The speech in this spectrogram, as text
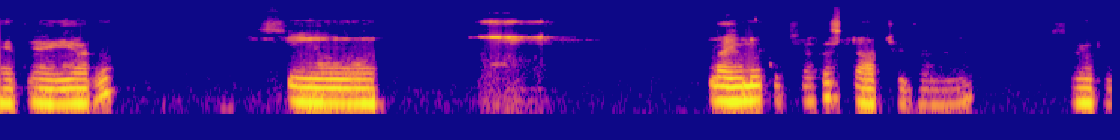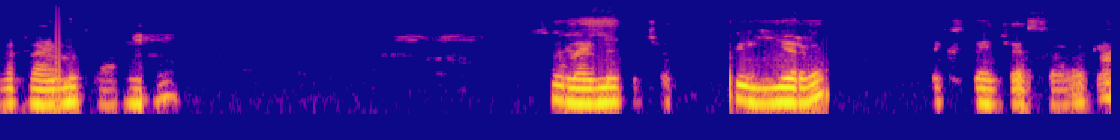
అయితే అయ్యారు. సో లైవ్‌లోకి వచ్చాక స్టార్ట్ చేద్దామండి. సో ఇంకెవరు లైవ్‌లోకి రాలేదు. సో లైవ్‌లోకి వచ్చాక క్లియర్‌గా ఎక్స్‌ప్లెయిన్ చేస్తాను. ఓకే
